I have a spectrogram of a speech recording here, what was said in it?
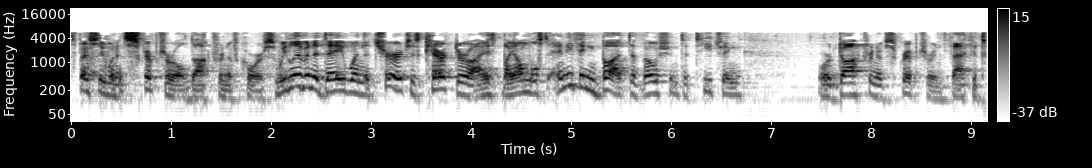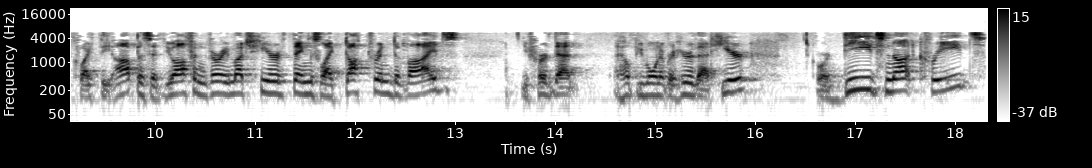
especially when it's scriptural doctrine, of course. We live in a day when the church is characterized by almost anything but devotion to teaching or doctrine of Scripture. In fact, it's quite the opposite. You often very much hear things like doctrine divides. You've heard that. I hope you won't ever hear that here. Or deeds, not creeds.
